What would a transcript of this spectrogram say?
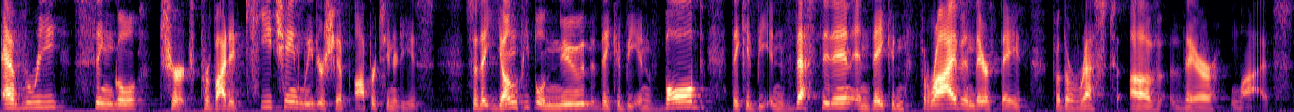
every single church provided keychain leadership opportunities so that young people knew that they could be involved, they could be invested in, and they can thrive in their faith for the rest of their lives?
